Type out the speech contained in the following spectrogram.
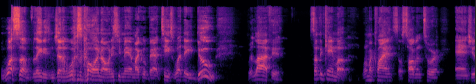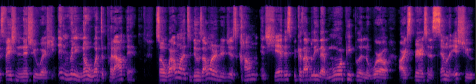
What's up, ladies and gentlemen? What's going on? It's your man Michael Baptiste. What they do? We're live here. Something came up. One of my clients, I was talking to her, and she was facing an issue where she didn't really know what to put out there. So what I wanted to do is I wanted to just come and share this because I believe that more people in the world are experiencing a similar issue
